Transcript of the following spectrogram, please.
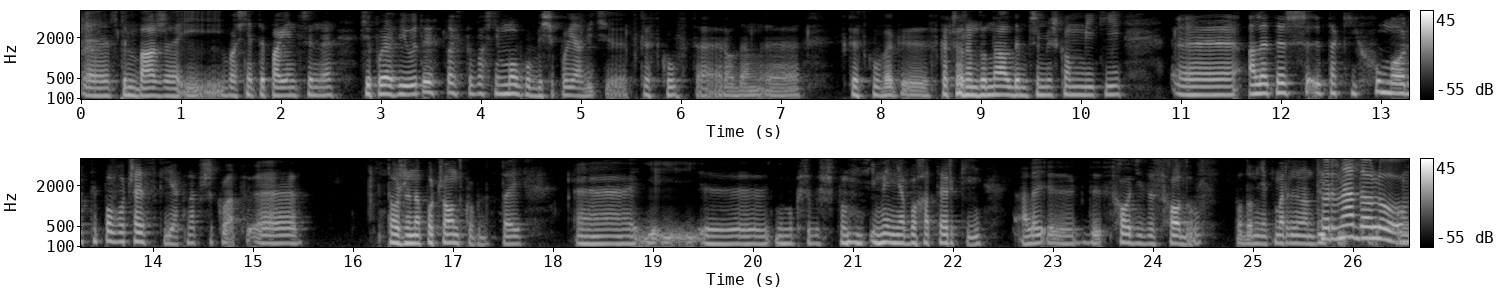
e, w tym barze i właśnie te pajęczyny się pojawiły. To jest coś, co właśnie mogłoby się pojawić w kreskówce rodem z kreskówek z Kaczorem Donaldem czy Myszką Miki. E, ale też taki humor typowo czeski, jak na przykład e, to, że na początku, gdy tutaj e, nie mogę sobie przypomnieć imienia bohaterki, ale gdy schodzi ze schodów, podobnie jak Marlena Dietrich. Tornado Lu.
